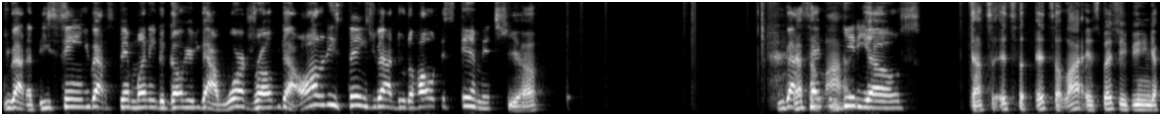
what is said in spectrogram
You gotta be seen. You gotta spend money to go here. You got wardrobe. You got all of these things you gotta do to hold this image. Yep. You gotta That's a pay for lot. videos. That's it's a, it's a lot, especially if you ain't got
